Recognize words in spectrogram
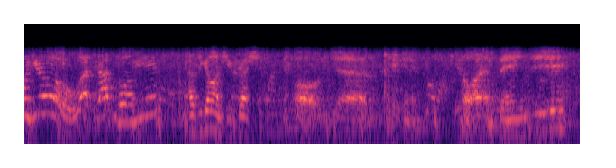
Oh, yo, what's up, homie? How's it going, G Fresh? Oh, yeah, kicking it. You know what I'm saying, G?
